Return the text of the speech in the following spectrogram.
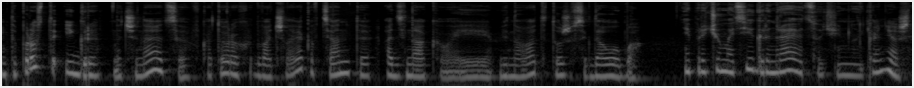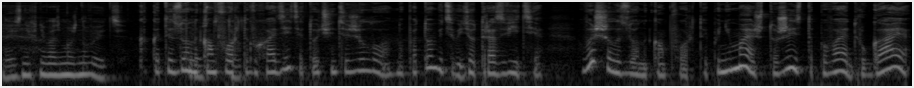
Это просто игры начинаются, в которых два человека втянуты одинаково, и виноваты тоже всегда оба. И причем эти игры нравятся очень многим. Конечно, из них невозможно выйти. Как этой зоны Просто комфорта так. выходить, это очень тяжело. Но потом ведь идет развитие. Вышел из зоны комфорта и понимаешь, что жизнь-то бывает другая.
